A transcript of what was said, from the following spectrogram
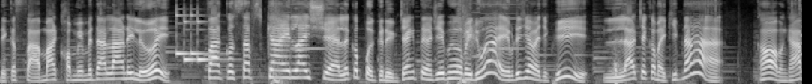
เด็กก็สามารถคอมเมนต์ไว้ด้านล่างได้เลย ฝากกด subscribe ไลค์แชร์แล้วก็เปิดกระดิ่งแจ้งเตือนช่วยเพิ่มไปด้วยไม่ได้จะมาจากพี่ แล้วเจอกันใหม่คลิปหน้า ข้อบังครับ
